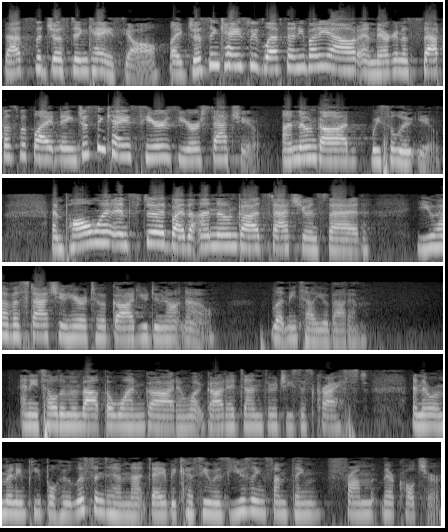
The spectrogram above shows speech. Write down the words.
That's the just in case, y'all. Like, just in case we've left anybody out and they're gonna zap us with lightning, just in case, here's your statue. Unknown God, we salute you. And Paul went and stood by the unknown God statue and said, You have a statue here to a God you do not know. Let me tell you about him. And he told him about the one God and what God had done through Jesus Christ. And there were many people who listened to him that day because he was using something from their culture.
